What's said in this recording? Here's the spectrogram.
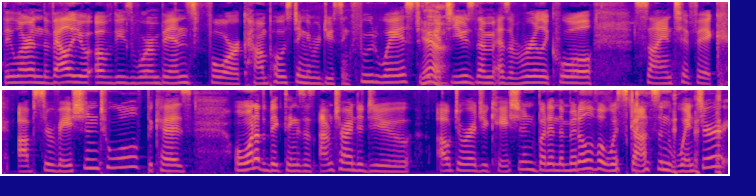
They learn the value of these worm bins for composting and reducing food waste. We get to use them as a really cool scientific observation tool because, well, one of the big things is I'm trying to do outdoor education, but in the middle of a Wisconsin winter,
